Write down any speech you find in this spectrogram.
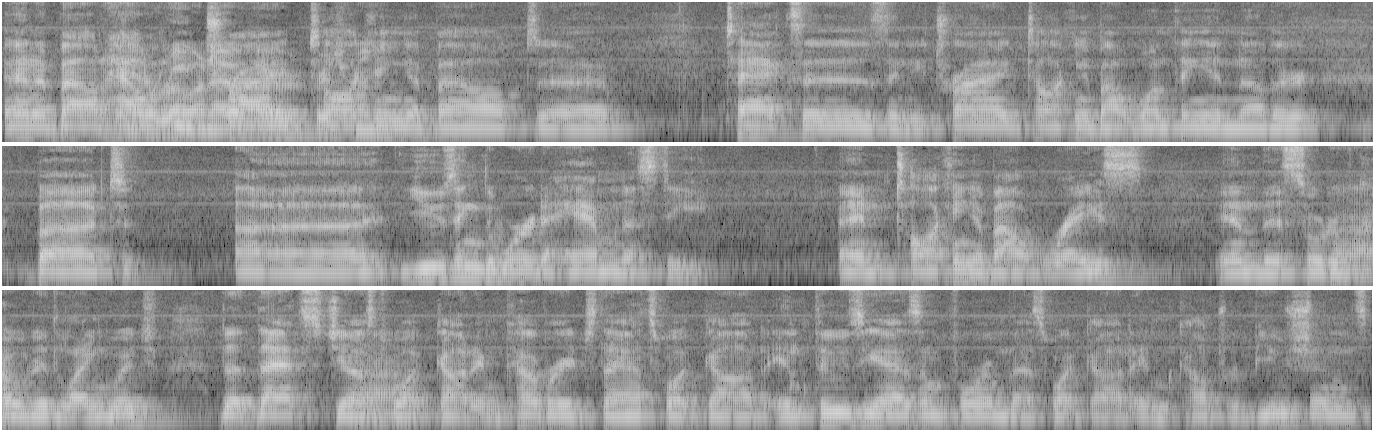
And about how he tried talking about uh, taxes and he tried talking about one thing and another, but uh, using the word amnesty and talking about race in this sort of uh-huh. coded language that that's just uh-huh. what got him coverage that's what got enthusiasm for him that's what got him contributions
